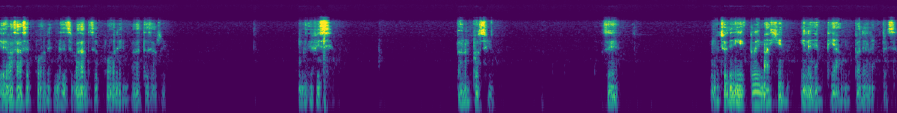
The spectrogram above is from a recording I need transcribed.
que vas a ser pobre, vas pasar de ser pobre, vas a ser rico. Muy difícil. Pero no es posible. Sí. Mucho tiene que la imagen y la identidad para la empresa.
